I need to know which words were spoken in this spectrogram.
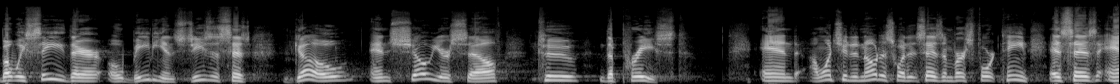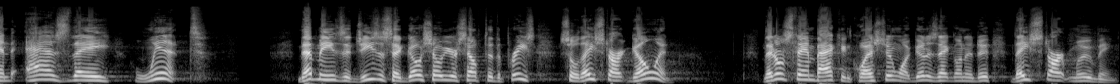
But we see their obedience. Jesus says, Go and show yourself to the priest. And I want you to notice what it says in verse 14. It says, And as they went, that means that Jesus said, Go show yourself to the priest. So they start going. They don't stand back and question, What good is that going to do? They start moving.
